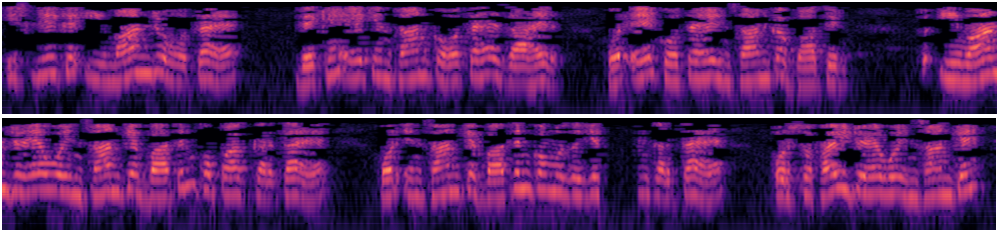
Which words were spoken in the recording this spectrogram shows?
اس لیے کہ ایمان جو ہوتا ہے، دیکھیں، ایک انسان کا ہوتا ہے ظاہر اور ایک ہوتا ہے انسان کا باطن۔ تو ایمان جو ہے، وہ انسان کے باطن کو پاک کرتا ہے۔ اور انسان کے باطن کو مزین کرتا ہے اور صفائی جو ہے وہ انسان کے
